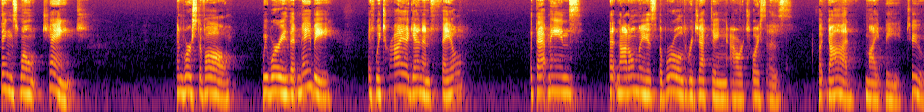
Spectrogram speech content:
things won't change. And worst of all, we worry that maybe if we try again and fail, that that means that not only is the world rejecting our choices, but God might be too.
